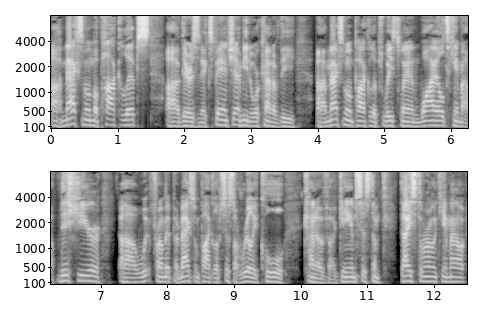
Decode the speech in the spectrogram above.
Uh, Maximum Apocalypse. Uh, there's an expansion. I mean, we're kind of the uh, Maximum Apocalypse Wasteland Wilds came out this year uh, from it, but Maximum Apocalypse just a really cool kind of uh, game system. Dice Throne came out.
